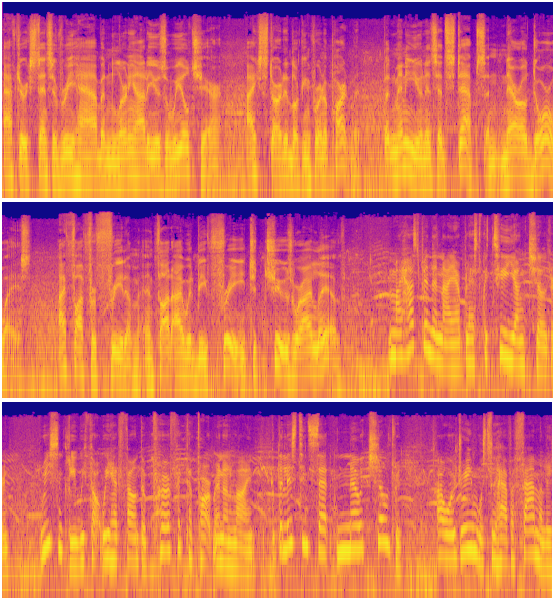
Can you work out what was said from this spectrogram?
After extensive rehab and learning how to use a wheelchair, I started looking for an apartment. But many units had steps and narrow doorways. I fought for freedom and thought I would be free to choose where I live. My husband and I are blessed with two young children. Recently, we thought we had found the perfect apartment online, but the listing said no children. Our dream was to have a family,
